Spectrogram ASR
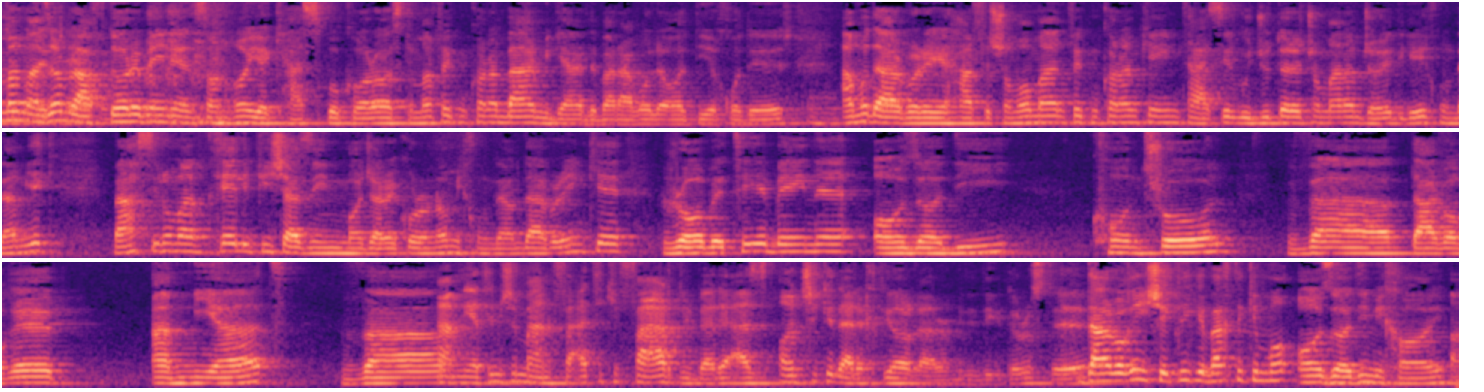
من منظورم رفتار بین انسان ها یا کسب و کاراست که من فکر می‌کنم برمیگرده بر روال عادی خودش. اما درباره حرف شما من فکر می‌کنم که این تاثیر وجود داره چون منم جای دیگه خوندم. یک بحثی رو من خیلی پیش از این ماجرای کرونا میخوندم درباره اینکه رابطه بین آزادی کنترل و در واقع امنیت و امنیتی میشه منفعتی که فرد می‌بره از آنچه که در اختیار قرار میده دیگه درسته؟ در واقع این شکلی که وقتی که ما آزادی می‌خوایم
